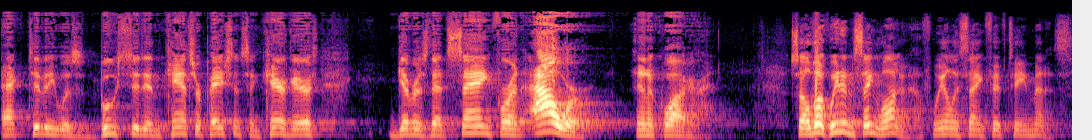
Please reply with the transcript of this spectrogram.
activity was boosted in cancer patients and caregivers givers that sang for an hour in a choir. So, look, we didn't sing long enough. We only sang 15 minutes.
